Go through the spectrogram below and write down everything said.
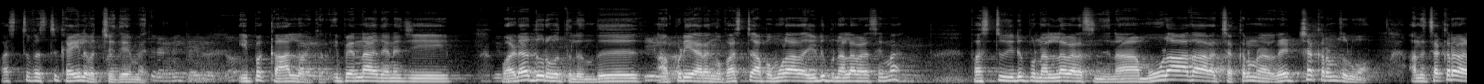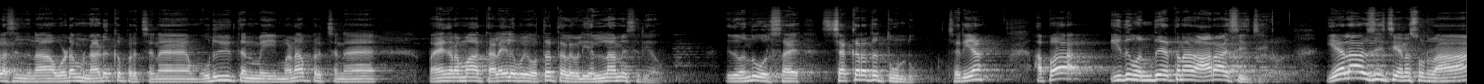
ஃபஸ்ட்டு ஃபஸ்ட்டு கையில் வச்சோம் இதே மாதிரி. இப்போ காலில் வைக்கிறோம். இப்போ என்ன ஆகுது எனர்ஜி? வடதுருவத்துலேருந்து அப்படியே இறங்கும். ஃபஸ்ட்டு அப்போ மூலாதார இடுப்பு நல்லா வேலை செய்யுமா? ஃபஸ்ட்டு இடுப்பு நல்லா வேலை செஞ்சுன்னா மூலாதார சக்கரம் ரெட் சக்கரம்னு சொல்லுவோம். அந்த சக்கரம் வேலை செஞ்சுன்னா உடம்பு நடுக்க பிரச்சனை உறுதித்தன்மை மனப்பிரச்சனை பயங்கரமாக தலையில் போய் ஒத்த தலைவலி எல்லாமே சரியாகும். இது வந்து ஒரு ச சக்கரத்தை தூண்டும். சரியா? அப்போ இது வந்து எத்தனாவது? ஆறாவது சிகிச்சை ஏழாவது சிகிச்சை என்ன சொல்கிறான்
